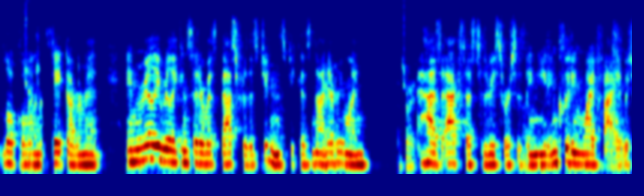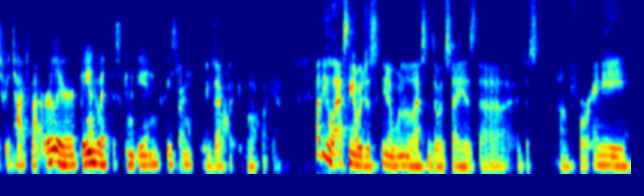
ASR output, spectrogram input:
local and state government, and really, really consider what's best for the students because not yeah. everyone right. has access to the resources they need, including Wi-Fi, which we talked about earlier. Bandwidth is going to be an increasing. Exactly. Well, yeah. I think the last thing I would just, you know, one of the last things I would say is the just um, for any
